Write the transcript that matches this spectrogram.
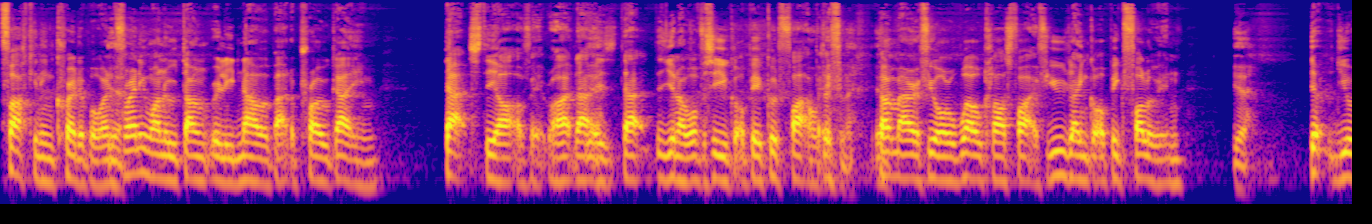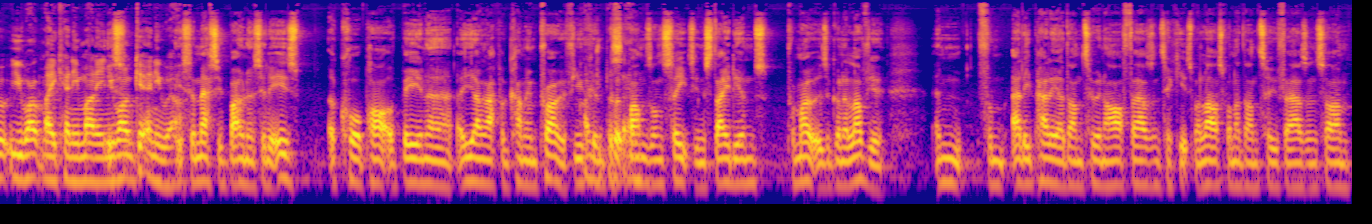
fucking incredible. And Yeah. for anyone who don't really know about the pro game, that's the art of it, right? That Yeah. is that you know. Obviously, you've got to be a good fighter. Oh, but definitely, yeah. Don't matter if you're a world class fighter. If you ain't got a big following, Yeah. you you won't make any money and you won't get anywhere. It's a massive bonus and it is a core part of being a, a young up and coming pro. If you can 100%. put bums on seats in stadiums, promoters are going to love you. And from Ali Pali, I've done two and a half thousand tickets. My last one, I've done two thousand. So I'm,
